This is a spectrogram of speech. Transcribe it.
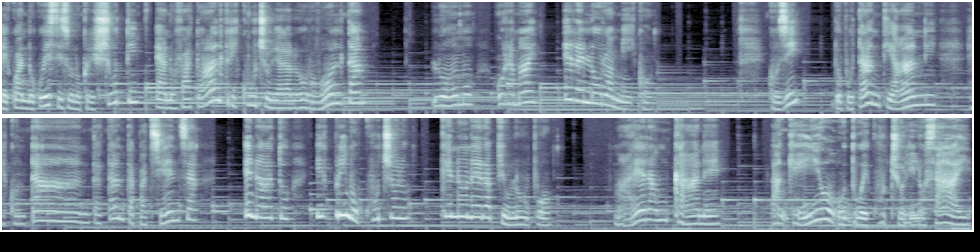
E quando questi sono cresciuti e hanno fatto altri cuccioli alla loro volta, l'uomo oramai era il loro amico. Così dopo tanti anni e con tanta, tanta pazienza, è nato il primo cucciolo che non era più lupo, ma era un cane. Anche io ho due cuccioli, lo sai,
